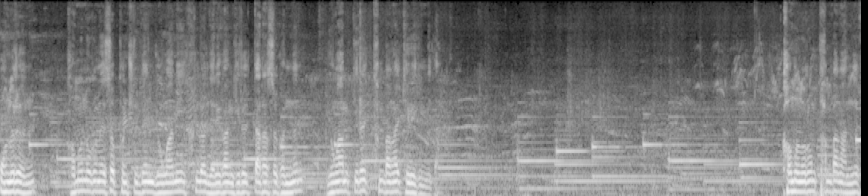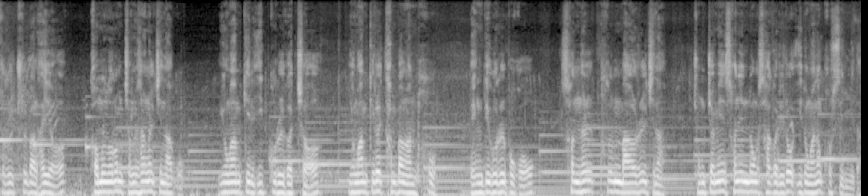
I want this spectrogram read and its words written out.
오늘은 검은 오름에서 분출된 용암이 흘러내려간 길을 따라서 걷는 용암길을 탐방할 계획입니다. 검은 오름 탐방 안내소를 출발하여 검은 오름 정상을 지나고 용암길 입구를 거쳐 용암길을 탐방한 후 맹디구를 보고 선을 푸른 마을을 지나 종점인 선인동 사거리로 이동하는 코스입니다.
